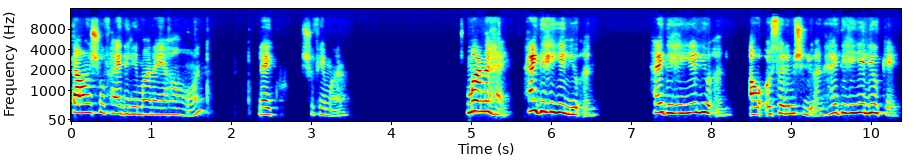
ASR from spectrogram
تعالوا نشوف هيدي اللي معنا إياها هون. ليكو. شو في معنا معنى هاي. هيدي هي ال Un. هيدي هي ال Un. أو sorry مش ال Un. هيدي هي ال Uk.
